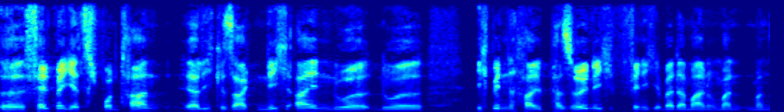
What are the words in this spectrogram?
Äh, fällt mir jetzt spontan ehrlich gesagt nicht ein, nur nur ich bin halt persönlich, finde ich immer der Meinung, man, man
